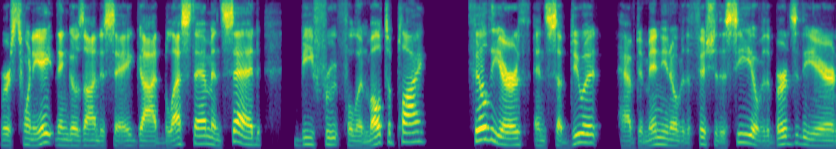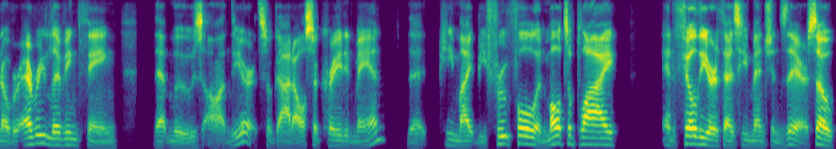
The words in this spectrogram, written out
Verse 28 then goes on to say, God blessed them and said, Be fruitful and multiply, fill the earth and subdue it, have dominion over the fish of the sea, over the birds of the air, and over every living thing that moves on the earth. So God also created man that he might be fruitful and multiply and fill the earth as he mentions there. So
